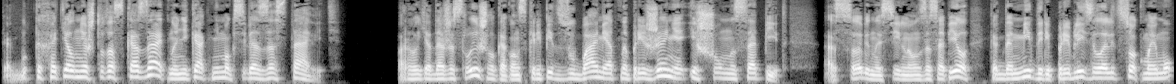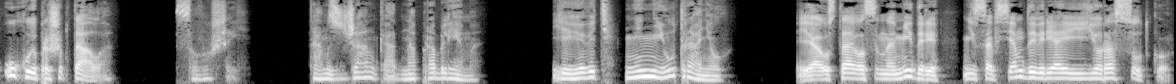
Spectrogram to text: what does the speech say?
Как будто хотел мне что-то сказать, но никак не мог себя заставить. Порой я даже слышал, как он скрипит зубами от напряжения и шумно сопит. Особенно сильно он засопел, когда Мидори приблизила лицо к моему уху и прошептала. «Слушай, там с Джанко одна проблема. Ее ведь не Ньют ранил». Я уставился на Мидори, не совсем доверяя ее рассудку.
